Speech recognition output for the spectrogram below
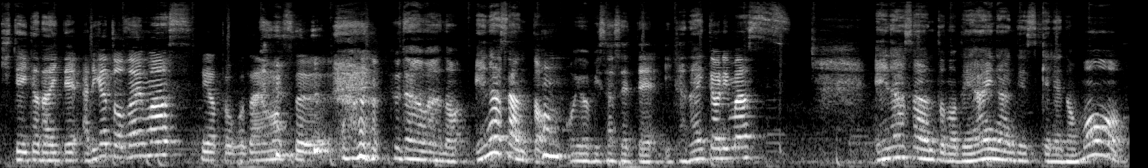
来ていただいてありがとうございます。ありがとうございます。普段はあのえなさんとお呼びさせていただいております。えなさんとの出会いなんですけれども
